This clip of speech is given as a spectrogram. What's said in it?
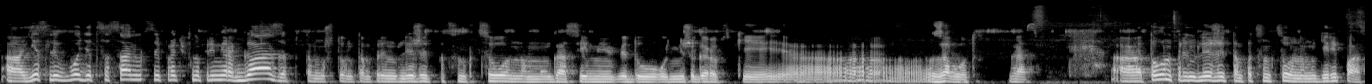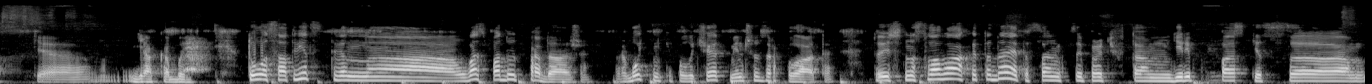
А если вводятся санкции против, например, газа, потому что он там принадлежит по санкционному газ, я имею в виду Нижегородский э, завод газ, э, то он принадлежит там по санкционному Дерипас Э, якобы, то, соответственно, у вас падают продажи, работники получают меньше зарплаты. То есть на словах это да, это санкции против там Дерипаски с э,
